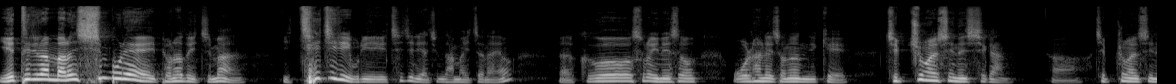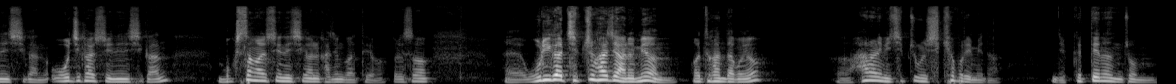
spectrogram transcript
예틀이란 말은 신분의 변화도 있지만 이 체질이 우리 체질이 아직 남아 있잖아요. 어, 그것으로 인해서 올 한해 저는 이렇게 집중할 수 있는 시간, 아, 집중할 수 있는 시간, 오직 할 수 있는 시간, 묵상할 수 있는 시간을 가진 것 같아요. 그래서 우리가 집중하지 않으면 어떻게 한다고요? 어, 하나님이 집중을 시켜버립니다. 이제 그때는 좀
